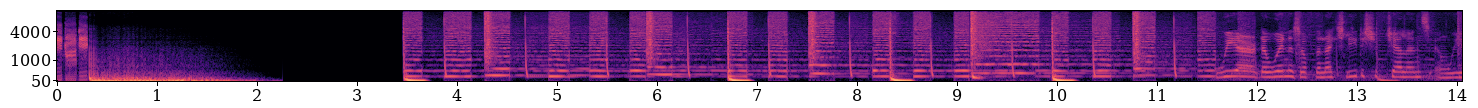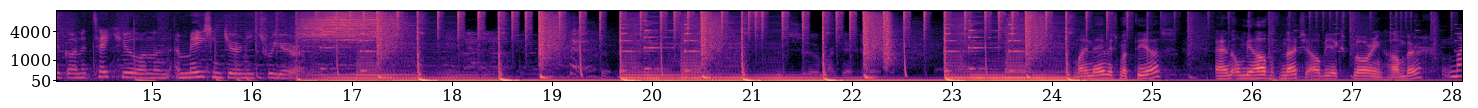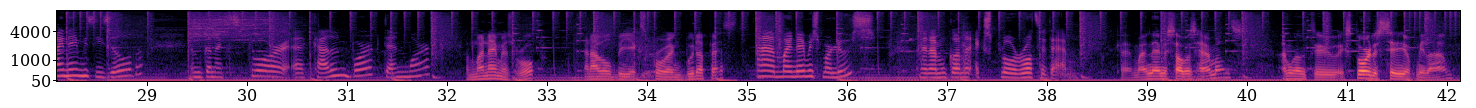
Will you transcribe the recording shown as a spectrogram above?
We are the winners of the Nudge Leadership Challenge and we are going to take you on an amazing journey through Europe. My name is Matthias and on behalf of Nudge I'll be exploring Hamburg. My name is Isolde. I'm gonna explore uh, Kalundborg, Denmark. My name is Rob and I will be exploring Budapest. Uh, my name is Marloes and I'm going to explore Rotterdam. Okay, my name is Thomas Hermans. I'm going to explore the city of Milan,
